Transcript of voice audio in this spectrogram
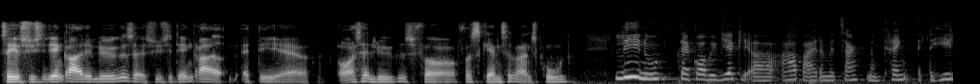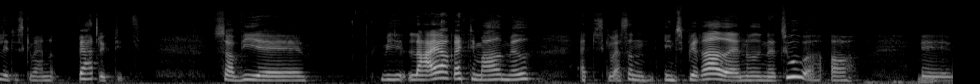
Så jeg synes i den grad, det lykkedes, og jeg synes i den grad, at det er også er lykkedes for, for Skansevejens skole. Lige nu, der går vi virkelig og arbejder med tanken omkring, at det hele det skal være noget bæredygtigt. Så vi, øh, vi leger rigtig meget med, at det skal være sådan inspireret af noget natur. Og, mm. øh,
